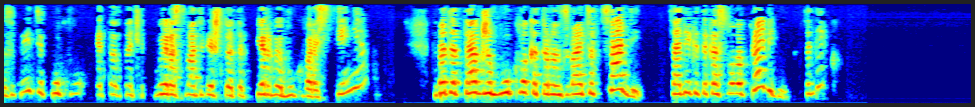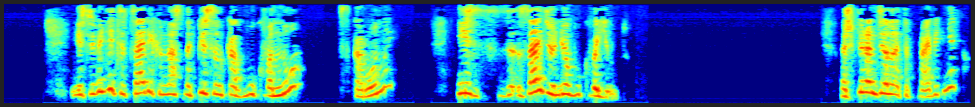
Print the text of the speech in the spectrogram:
Посмотрите букву, это значит, вы рассматривали, что это первая буква растения, но это также буква, которая называется цадик. Цадик это такое слово праведник, цадик. Если видите, цадик у нас написан как буква нун с короной, и сзади у него буква юд. Значит, первым делом это праведник,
